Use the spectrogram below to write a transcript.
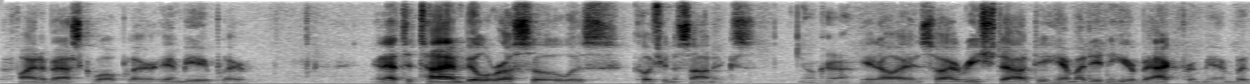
find a basketball player, NBA player, and at the time, Bill Russell was coaching the Sonics. Okay. You know, and so I reached out to him. I didn't hear back from him, but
